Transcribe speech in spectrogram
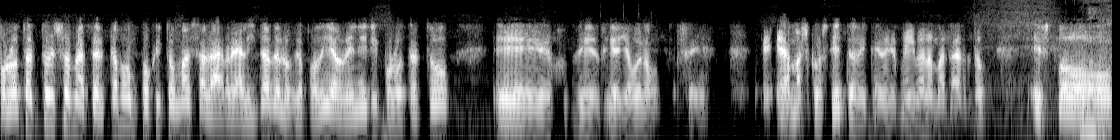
Por lo tanto, eso me acercaba un poquito más a la realidad de lo que podía venir y, por lo tanto, eh, decía yo, bueno, era más consciente de que me iban a matar, ¿no? Esto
